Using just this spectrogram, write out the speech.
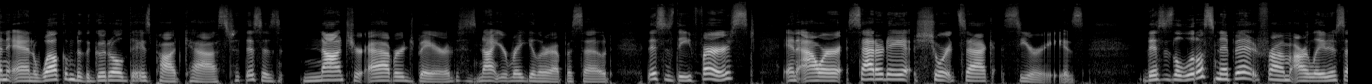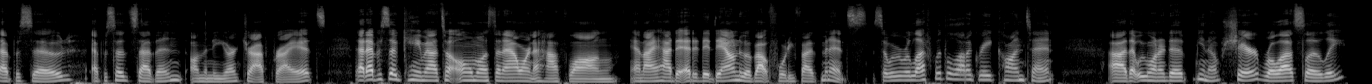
everyone, and welcome to the Good Old Days podcast. This is not your average bear. This is not your regular episode. This is the first in our Saturday short stack series. This is a little snippet from our latest episode, episode seven on the New York draft riots. That episode came out to almost an hour and a half long, and I had to edit it down to about 45 minutes. So we were left with a lot of great content uh, that we wanted to, you know, share, roll out slowly.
